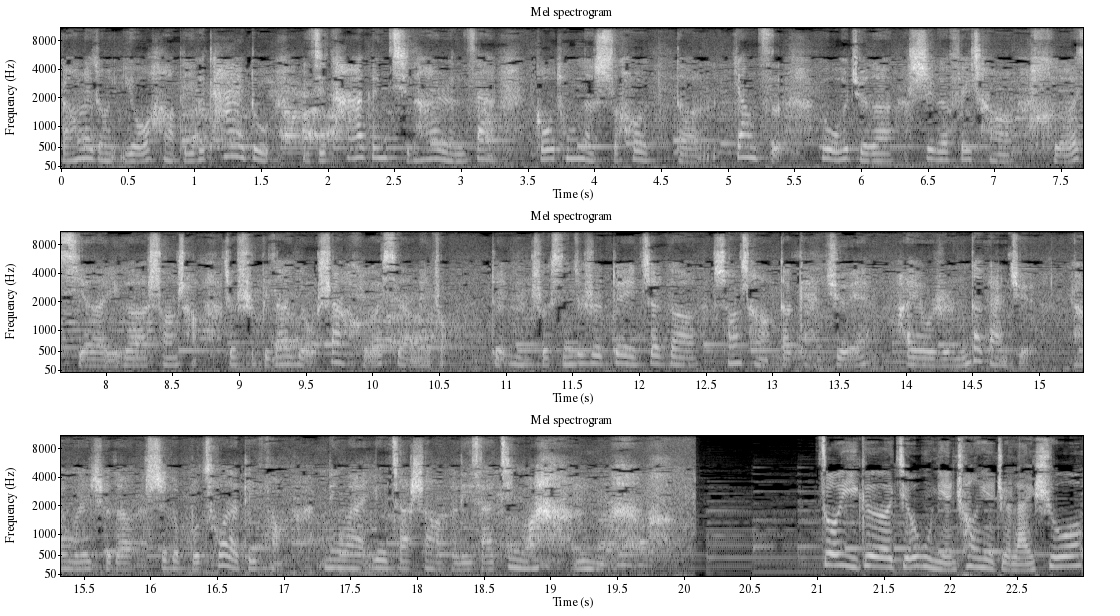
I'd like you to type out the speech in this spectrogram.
然后那种友好的一个态度，以及他跟其他人在沟通的时候的样子，我会觉得是一个非常和谐的一个商场。就是比较友善和谐的那种，对，首先就是对这个商场的感觉，还有人的感觉，然后我就觉得是个不错的地方。另外又加上离家近嘛，嗯。作为一个九五年创业者来说，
